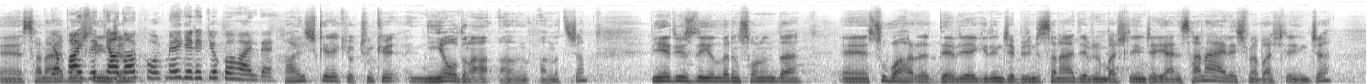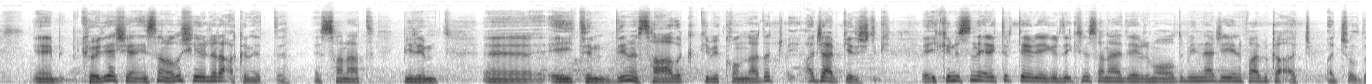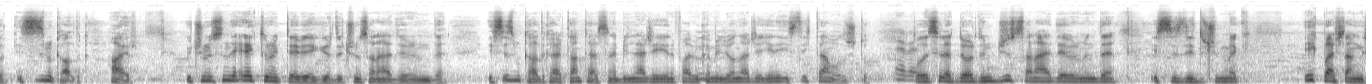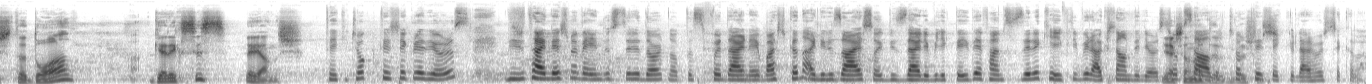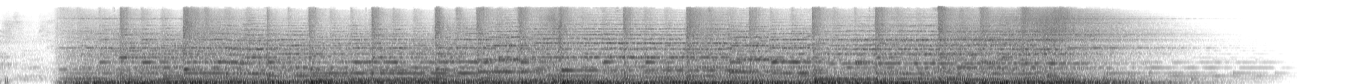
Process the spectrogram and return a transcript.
e, sanayi Yapay başlayınca... zekadan korkmaya gerek yok o halde. Hayır hiç gerek yok. Çünkü niye olduğunu an- anlatacağım. 1700'lü yılların sonunda e, su baharı devreye girince, birinci sanayi devrimi başlayınca yani sanayileşme başlayınca e, köyde yaşayan insanoğlu şehirlere akın etti. E, sanat, bilim, e, eğitim değil mi? Sağlık gibi konularda acayip geliştik. E, ikincisinde elektrik devreye girdi. İkinci sanayi devrimi oldu. Binlerce yeni fabrika aç- açıldı. İşsiz mi kaldık? Hayır. Üçüncüsünde elektronik devreye girdi. Üçüncü sanayi devriminde. İşsiz mi kaldık? Hayır tam tersine binlerce yeni fabrika, milyonlarca yeni istihdam oluştu. Evet. Dolayısıyla dördüncü sanayi devriminde işsizliği düşünmek ilk başlangıçta doğal, gereksiz ve yanlış. Peki çok teşekkür ediyoruz. Dijitalleşme ve Endüstri 4.0 Derneği Başkanı Ali Rıza Ersoy bizlerle birlikteydi. Efendim sizlere keyifli bir akşam diliyoruz. İyi çok sağ olun. dilerim. Çok Görüşürüz. teşekkürler. Hoşçakalın.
